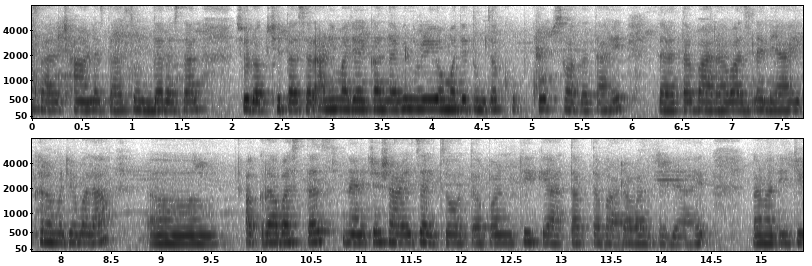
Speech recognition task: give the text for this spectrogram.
असाल छान असाल सुंदर असाल सुरक्षित असाल आणि माझ्या एका नवीन व्हिडिओमध्ये तुमचं खूप खूप स्वागत आहे. तर आता बारा वाजलेले आहे. खरं म्हणजे मला अकरा वाजताच ज्ञानाच्या शाळेत जायचं होतं पण ठीक आहे आता आत्ता बारा वाजलेले आहेत. कारण माझी जी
